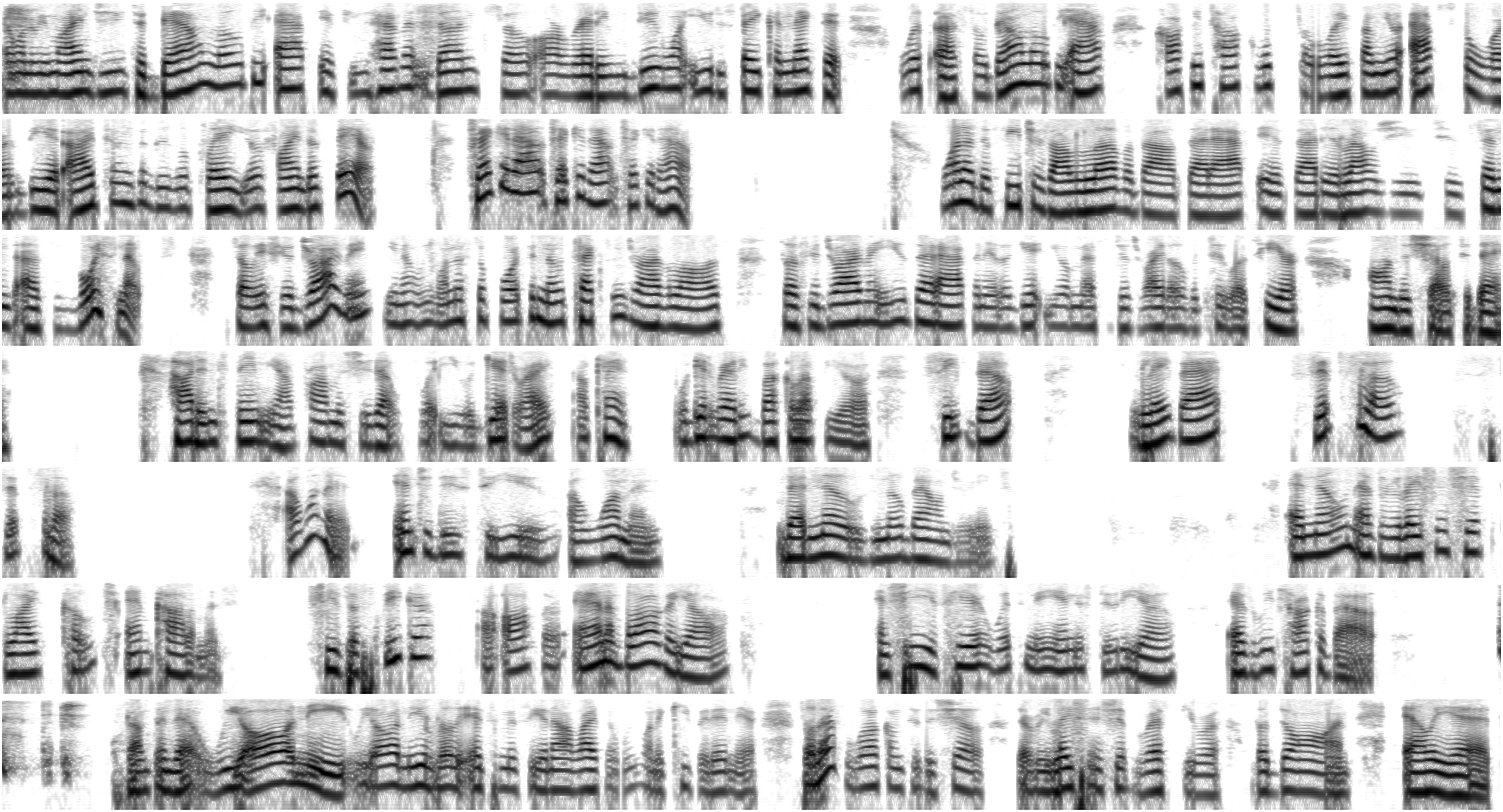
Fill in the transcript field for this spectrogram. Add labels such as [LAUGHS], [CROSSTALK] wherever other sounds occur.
I want to remind you to download the app if you haven't done so already. We do want you to stay connected with us. So download the app, Coffee Talk with Soy, from your app store, be it iTunes or Google Play. You'll find us there. Check it out, check it out, check it out. One of the features I love about that app is that it allows you to send us voice notes. So if you're driving, you know, we want to support the no text and drive laws. So if you're driving, use that app and it'll get your messages right over to us here on the show today. Hot and steamy, I promise you that's what you would get, right? Okay. Well, get ready. Buckle up your seatbelt. Lay back. Sip slow. Sip slow. I want to introduce to you a woman that knows no boundaries and known as a relationship life coach and columnist. She's a speaker, an author, and a blogger, y'all. And she is here with me in the studio as we talk about something that we all need. We all need a little intimacy in our life, and we want to keep it in there. So let's welcome to the show the relationship rescuer, LaDawn Elliott.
